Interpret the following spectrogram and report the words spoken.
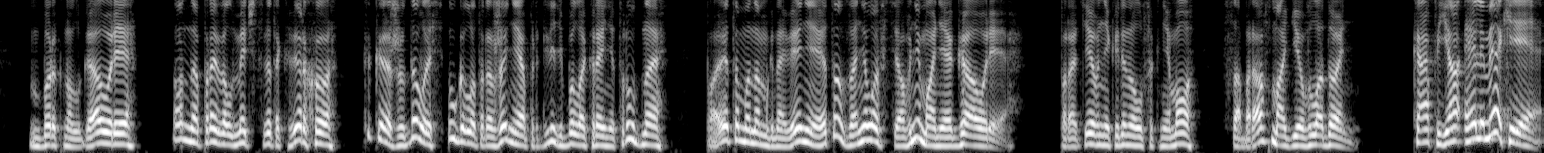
– буркнул Гаури. Он направил меч света кверху. Как и ожидалось, угол отражения определить было крайне трудно, Поэтому на мгновение это заняло всё внимание Гаури. Противник ринулся к нему, собрав магию в ладонь. «Копьё Эльмеки!»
